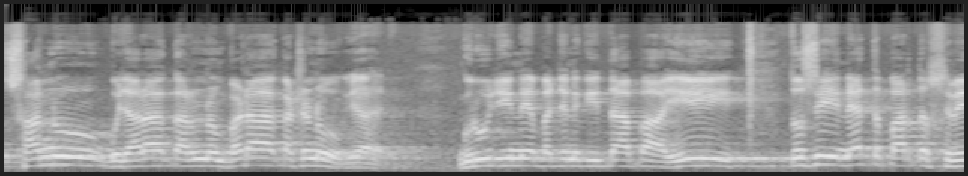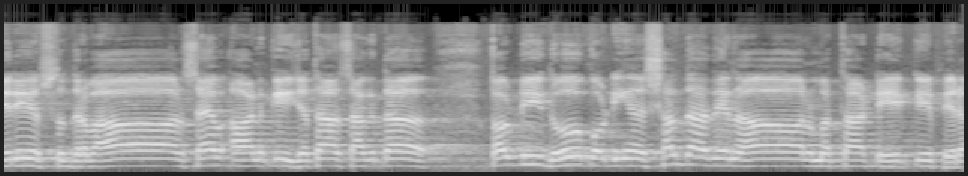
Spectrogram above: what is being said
ਸਾਨੂੰ ਗੁਜ਼ਾਰਾ ਕਰਨ ਬੜਾ ਕਠਿਨ ਹੋ ਗਿਆ ਹੈ। ਗੁਰੂ ਜੀ ਨੇ ਬਚਨ ਕੀਤਾ, ਭਾਈ, ਤੁਸੀਂ ਨਿਤ ਪਰਤ ਸਵੇਰੇ ਉਸ ਦਰਬਾਰ ਸਾਹਿਬ ਆਣ ਕੇ ਜਥਾ ਸਖਤ ਕੌਡੀ ਦੋ ਕੌਡੀਆਂ ਸ਼ਰਧਾ ਦੇ ਨਾਲ ਮੱਥਾ ਟੇਕ ਕੇ ਫਿਰ।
